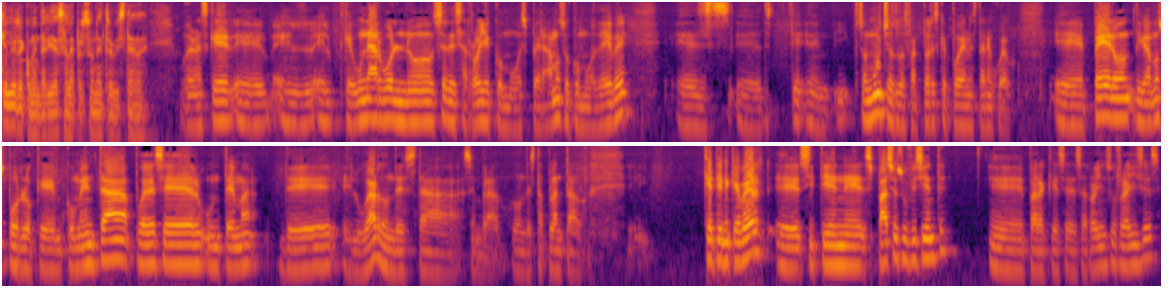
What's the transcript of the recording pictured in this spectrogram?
¿Qué le recomendarías a la persona entrevistada? Bueno, es que eh, el, que un árbol no se desarrolle como esperamos o como debe, es, eh, eh, son muchos los factores que pueden estar en juego. pero, digamos, por lo que comenta, puede ser un tema del el lugar donde está sembrado, donde está plantado. ¿Qué tiene que ver? si tiene espacio suficiente, eh, para que se desarrollen sus raíces,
